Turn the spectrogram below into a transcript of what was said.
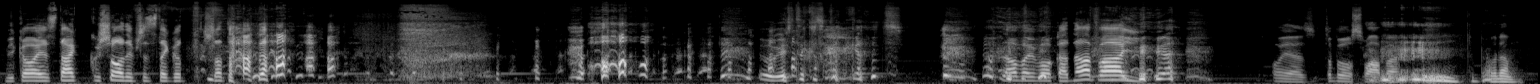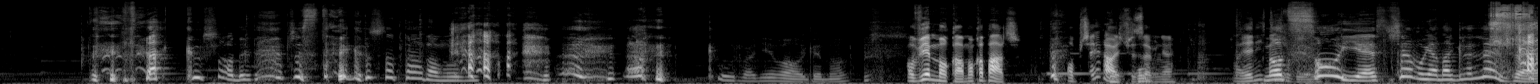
Mikołaj jest tak kuszony przez tego szatana. Umiesz tak skakać? Dawaj, Moka, dawaj! O Jezu, to było słabe. To prawda. tak kuszony przez tego szatana mówi. Kurwa, nie mogę, no. O, wiem, Moka, Moka, patrz. O, przejechałeś przeze mnie. A ja nic No nie zrobiłem. co jest? Czemu ja nagle leżę?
